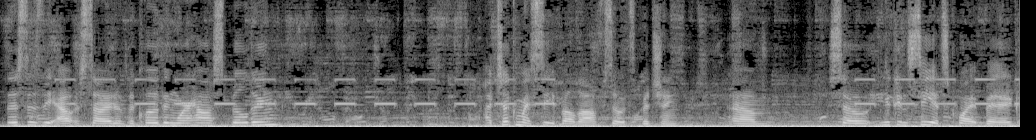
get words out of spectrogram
This is the outside of the clothing warehouse building. I took my seatbelt off, so it's bitching. Um, so you can see it's quite big.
